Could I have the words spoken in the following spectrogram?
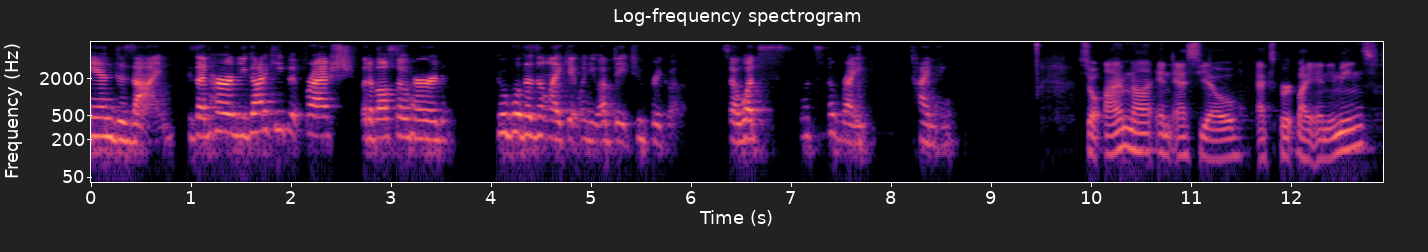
and design? Because I've heard you got to keep it fresh, but I've also heard Google doesn't like it when you update too frequently. So what's what's the right timing? So I'm not an SEO expert by any means.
